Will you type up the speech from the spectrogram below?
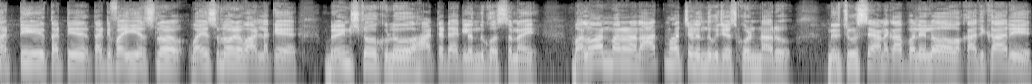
థర్టీ థర్టీ థర్టీ ఫైవ్ ఇయర్స్లో వయసులో వాళ్ళకే బ్రెయిన్ స్ట్రోకులు హార్ట్ అటాక్లు ఎందుకు వస్తున్నాయి? బలవాన్ మరణాలు ఆత్మహత్యలు ఎందుకు చేసుకుంటున్నారు? మీరు చూస్తే అనకాపల్లిలో ఒక అధికారి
